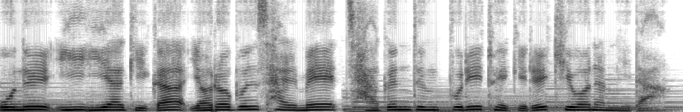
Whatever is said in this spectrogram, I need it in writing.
오늘 이 이야기가 여러분 삶의 작은 등불이 되기를 기원합니다.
